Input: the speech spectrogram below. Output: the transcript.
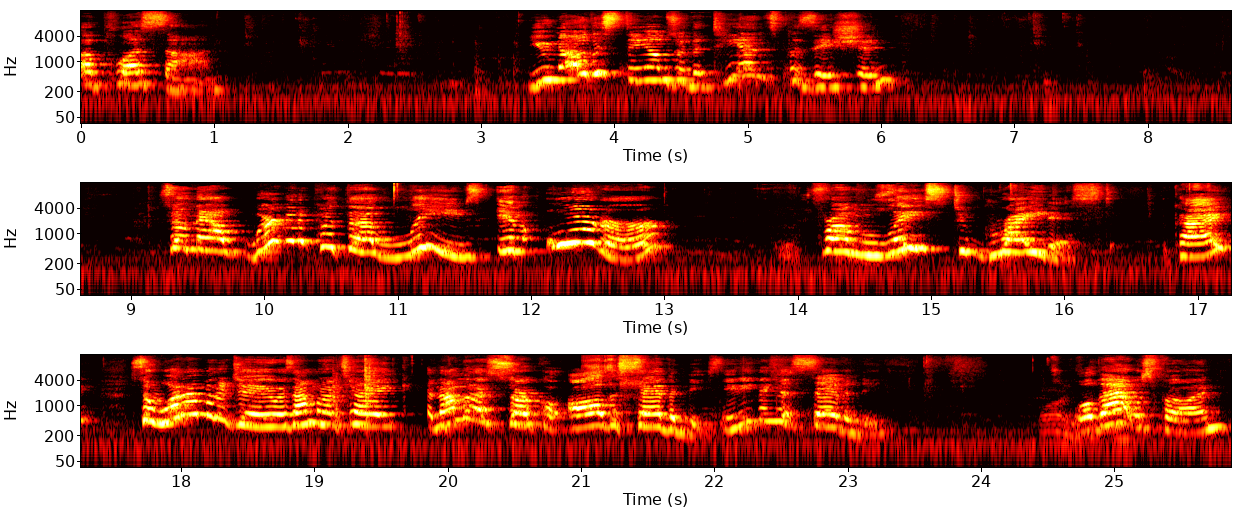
a plus sign. You know the stems are the tens position. So now we're going to put the leaves in order from least to greatest. Okay? So what I'm going to do is I'm going to take and I'm going to circle all the 70s. Anything that's 70. Well, that was fun.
